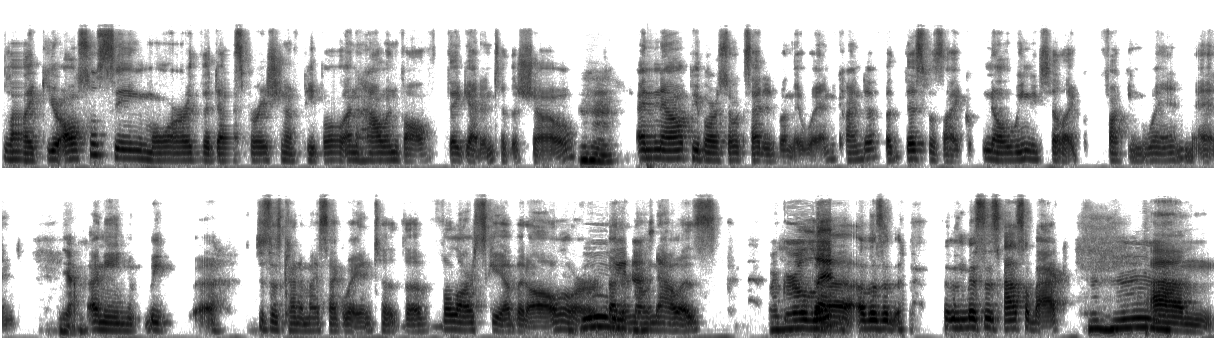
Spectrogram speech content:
Like you're also seeing more the desperation of people and how involved they get into the show. hmm And now people are so excited when they win, kind of. But this was like, no, we need to like fucking win. And Yeah. I mean, we uh, just as kind of my segue into the Filarski of it all, or Ooh, better yes. known now as Our girl uh, Elisabeth, Mrs. Hasselbeck. Mhm. um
